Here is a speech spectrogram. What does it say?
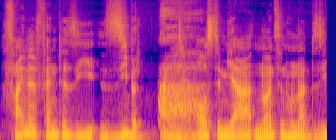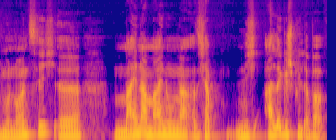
Final Fantasy VII Ah. aus dem Jahr 1997. Äh, meiner Meinung nach, also ich habe nicht alle gespielt, aber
